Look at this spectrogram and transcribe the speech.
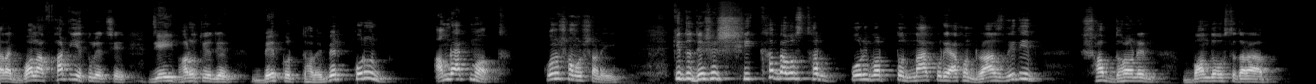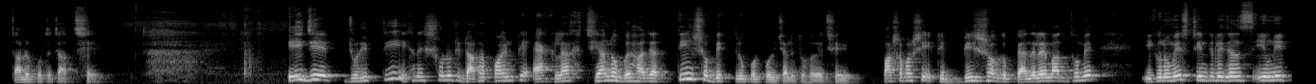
তারা গলা ফাটিয়ে তুলেছে যে এই ভারতীয়দের বের করতে হবে। বের করুন, আমরা একমত, কোনো সমস্যা নেই। কিন্তু দেশের শিক্ষা ব্যবস্থার পরিবর্তন না করে এখন রাজনীতির সব ধরনের বন্দোবস্ত তারা চালু করতে চাচ্ছে। এই যে জরিপটি, এখানে ষোলোটি ডাটা পয়েন্টে এক লাখ ছিয়ানব্বই হাজার তিনশো ব্যক্তির উপর পরিচালিত হয়েছে। পাশাপাশি একটি বিশেষজ্ঞ প্যানেলের মাধ্যমে Economist Intelligence Unit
